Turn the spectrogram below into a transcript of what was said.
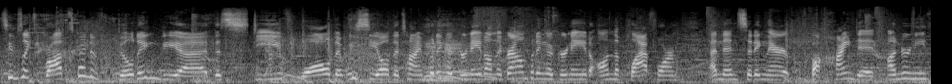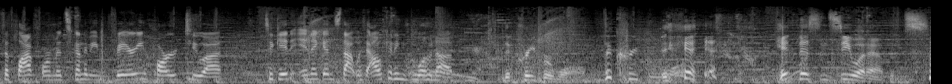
Seems like Rob's kind of building the uh, the Steve wall that we see all the time, putting a mm-hmm. grenade on the ground, putting a grenade on the platform, and then sitting there behind it, underneath the platform. It's going to be very hard to uh, to get in against that without getting blown up. The creeper wall. The creeper wall. Hit this and see what happens.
